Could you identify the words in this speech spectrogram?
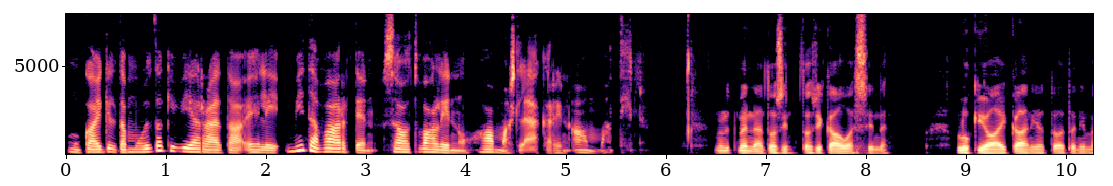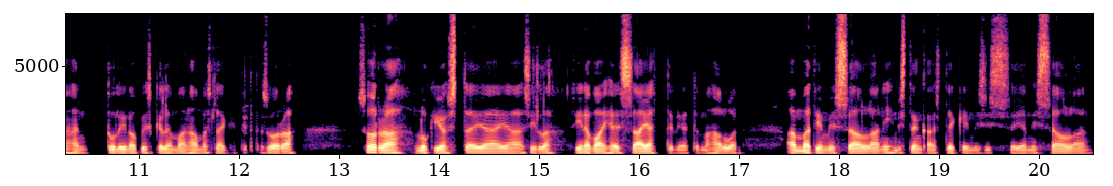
mun kaikilta muiltakin vierailta, eli mitä varten sä oot valinnut hammaslääkärin ammatin? No nyt mennään tosi, tosi kauas sinne lukioaikaan ja tuota, niin mähän tulin opiskelemaan hammaslääketieteitä suoraan, suoraan lukiosta ja, ja sillä, siinä vaiheessa ajattelin, että mä haluan ammatin, missä ollaan ihmisten kanssa tekemisissä ja missä ollaan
